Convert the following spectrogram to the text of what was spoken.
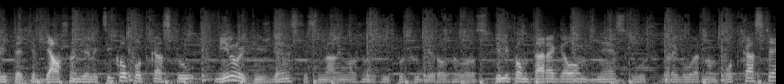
vítajte v ďalšom dieli cyklopodcastu. Minulý týždeň ste si mali možnosť vypočuť rozhovor s Filipom Taragelom dnes už v regulárnom podcaste.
